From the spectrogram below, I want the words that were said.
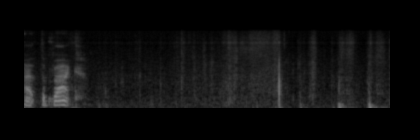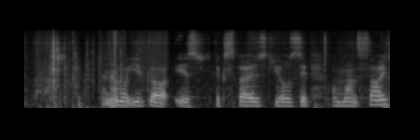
at the back and then what you've got is exposed your zip on one side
